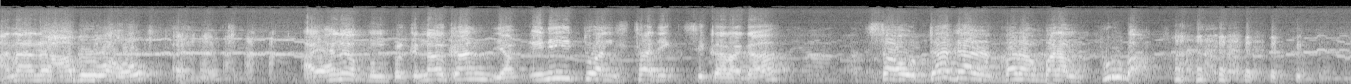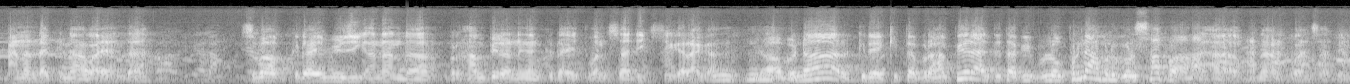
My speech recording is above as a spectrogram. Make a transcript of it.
Anak-anak Abdul Wahab. Ayahanda memperkenalkan yang ini Tuan Sadik Sikaraga, saudagar barang-barang purba. Ananda kenal Ayanda? Sebab kedai muzik Ananda berhampiran dengan kedai Tuan Sadik Sigaraga. Ya benar, kedai kita berhampiran tetapi belum pernah menegur sapa. Ah, benar Tuan Sadik.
